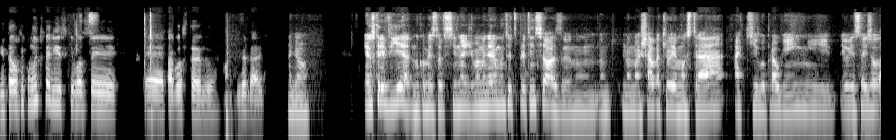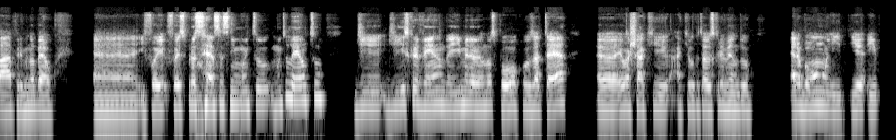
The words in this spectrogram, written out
Então eu fico muito feliz que você está é, gostando, de verdade. Legal. Eu escrevia no começo da oficina de uma maneira muito despretensiosa. Eu não, não, não achava que eu ia mostrar aquilo para alguém e eu ia sair de lá prêmio Nobel. É, e foi, foi esse processo assim muito muito lento de, de ir escrevendo e ir melhorando aos poucos até uh, eu achar que aquilo que eu estava escrevendo era bom e, e,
